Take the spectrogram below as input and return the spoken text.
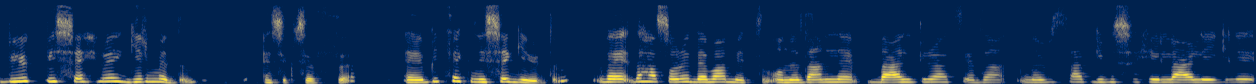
büyük bir şehre girmedim açıkçası e, bir tek nişe girdim ve daha sonra devam ettim. O nedenle Belgrad ya da Novi Sad gibi şehirlerle ilgili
